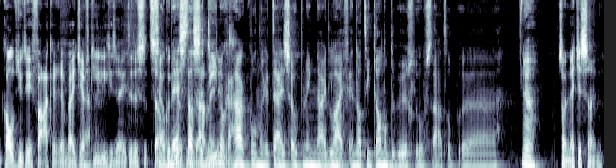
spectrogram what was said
Call of Duty heeft vaker bij Jeff ja. Keighley gezeten, dus het zou, zou best als ze die nog aankondigen tijdens Opening Night Live en dat hij dan op de beursvloer staat op... Ja. Zou netjes zijn.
